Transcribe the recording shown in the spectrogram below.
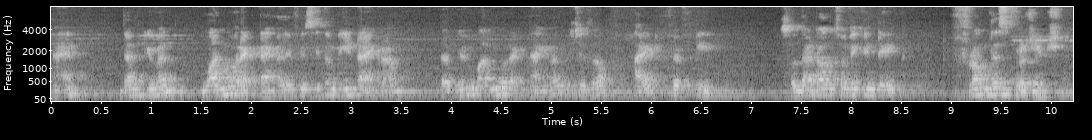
And have given one more rectangle. If you see the main diagram, they have one more rectangle which is of height 15. So that also we can take from this projection.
